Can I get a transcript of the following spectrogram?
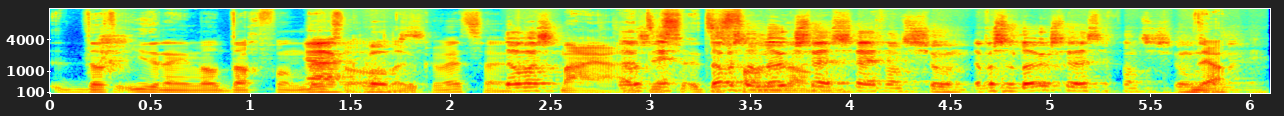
dat iedereen wel dacht van... Ja, dit is wel klopt. een leuke wedstrijd. Dat was, maar ja, dat het was, is, het dat is was de leukste wedstrijd van het seizoen. Dat was de leukste wedstrijd van het seizoen Ja. voor mij.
